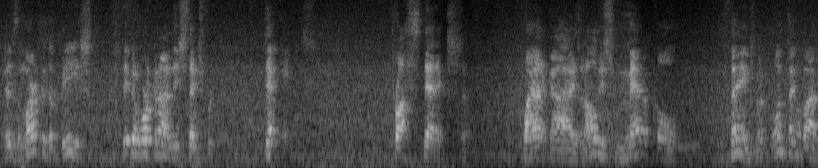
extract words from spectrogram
because the mark of the beast, they've been working on these things for decades. Prosthetics, and bionic eyes, and all these medical things. But one thing about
